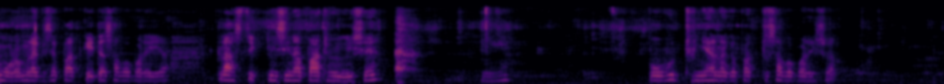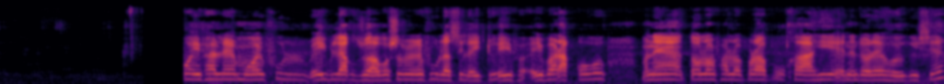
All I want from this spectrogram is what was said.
মৰম লাগিছে পাতকেইটা চাব পাৰে ইয়াত প্লাষ্টিক নিচিনা পাত হৈ গৈছে। বহুত ধুনীয়া লাগে পাতটো চাব পাৰিছোঁ। এইফালে মই ফুল এইবিলাক যোৱা বছৰৰে ফুল আছিল এইটো এই এইবাৰ আকৌ মানে তলৰ ফালৰ পৰা পোখা আহি এনেদৰে হৈ গৈছে।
